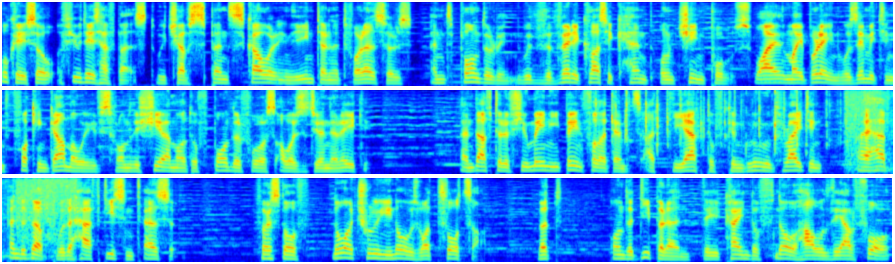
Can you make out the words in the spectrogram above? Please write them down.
Okay, so a few days have passed, which I've spent scouring the internet for answers and pondering with the very classic hand on chin pose, while my brain was emitting fucking gamma waves from the sheer amount of ponder force I was generating. And after a few many painful attempts at the act of congruent writing, I have ended up with a half decent answer. First off, no one truly knows what thoughts are, but on the deeper end, they kind of know how they are formed,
